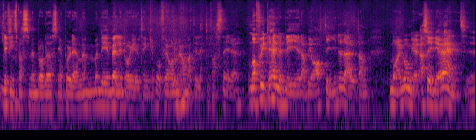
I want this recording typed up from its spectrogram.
Det finns massor med bra lösningar på det där, men, men det är väldigt bra grej att tänka på. För jag håller med om att det är lätt att fastna i det. Och man får ju inte heller bli rabiat i det där, utan många gånger, alltså det har hänt. eh,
